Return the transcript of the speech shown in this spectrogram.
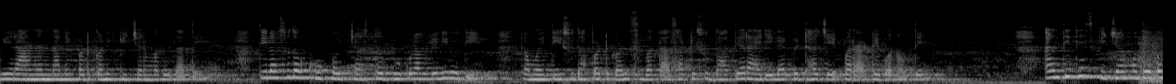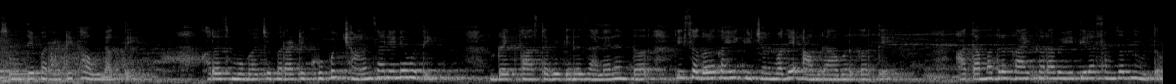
मीरा आनंदाने पटकन किचनमध्ये जाते. तिलासुद्धा खूपच जास्त भूक लागलेली होती. त्यामुळे तीसुद्धा पटकन स्वतःसाठी सुद्धा ते राहिलेल्या पिठाचे पराठे बनवते. आणि तिथेच किचनमध्ये बसून ते पराठे खाऊ लागते. खरंच मुगाचे पराठे खूपच छान झालेले होते. ब्रेकफास्ट वगैरे झाल्यानंतर ती सगळं काही किचनमध्ये आवराआवर करते. आता मात्र काय करावे हे तिला समजत नव्हतं.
